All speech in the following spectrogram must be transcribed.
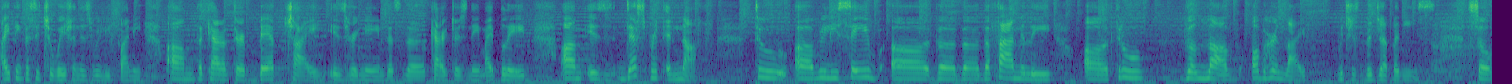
I think the situation is really funny. Um, the character Beth Chai is her name. That's the character's name I played. Um, is desperate enough to uh, really save uh, the, the the family uh, through the love of her life, which is the Japanese. So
